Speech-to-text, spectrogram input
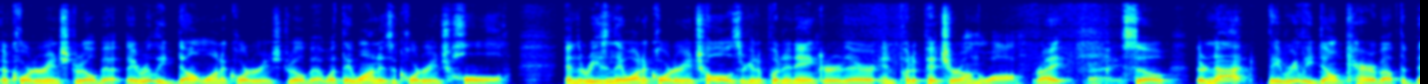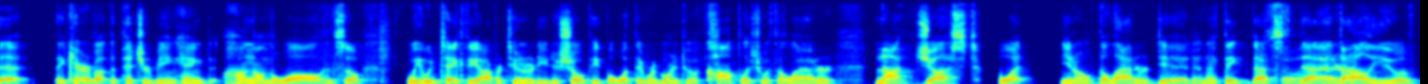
a quarter inch drill bit they really don't want a quarter inch drill bit what they want is a quarter inch hole and the reason they want a quarter inch hole is they're going to put an anchor there and put a picture on the wall, right? right? So they're not, they really don't care about the bit. They care about the picture being hanged, hung on the wall. And so we would take the opportunity to show people what they were going to accomplish with a ladder, not just what you know the ladder did. And i think that's so that ladder, value of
